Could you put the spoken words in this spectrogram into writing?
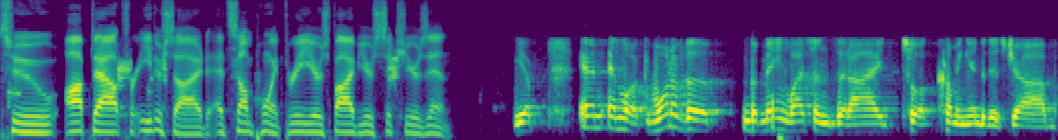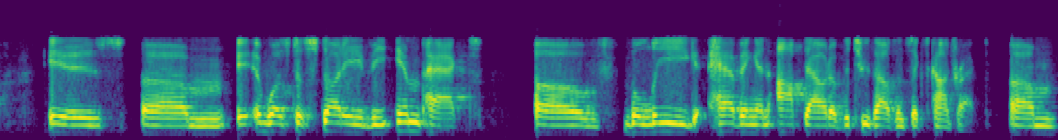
to opt out for either side at some point, three years, five years, six years in? And and look, one of the the main lessons that I took coming into this job is um, it, it was to study the impact of the league having an opt out of the 2006 contract. Um,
